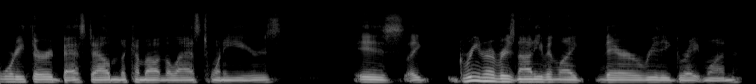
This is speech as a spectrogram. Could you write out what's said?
43rd best album to come out in the last 20 years is like Green River is not even like their really great one.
